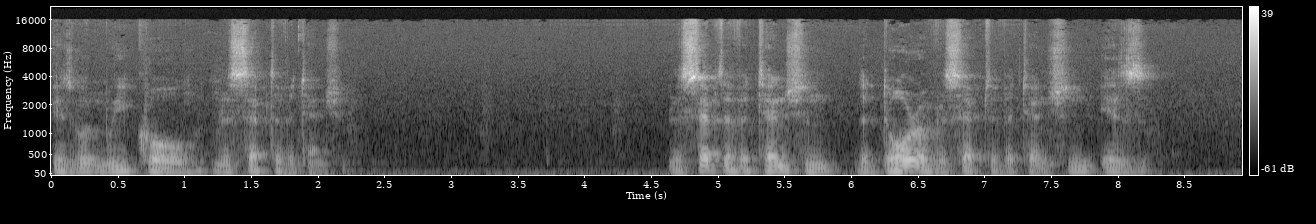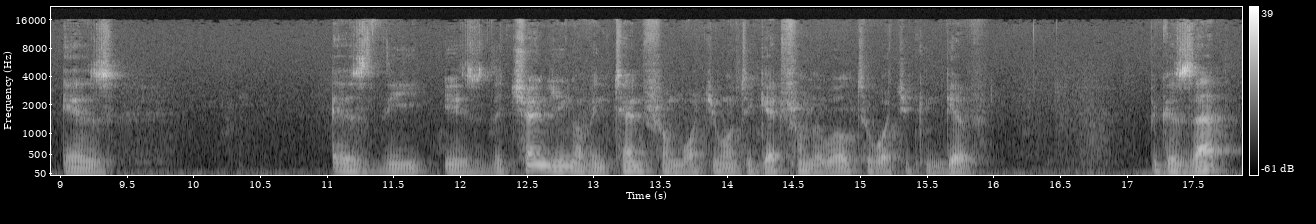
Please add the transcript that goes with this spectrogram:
is what we call receptive attention. Receptive attention, the door of receptive attention is, is, is, the, is the changing of intent from what you want to get from the world to what you can give. Because that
